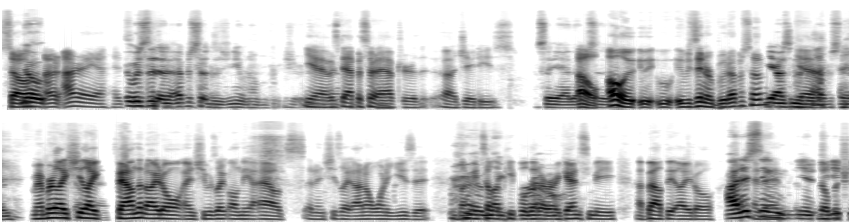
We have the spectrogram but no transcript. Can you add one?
So No, I, I don't know. Yeah, it's, it was the episode that you went home. I'm pretty sure. Yeah, it was the episode after the, uh, JD's. So yeah, that Oh, was the- oh, it, it- it was in her boot episode. yeah, it was in the Yeah. third episode. Remember, like she like found an idol and she was like on the outs, and then she's like, "I don't want to use it. Let me tell Like, the people that are against me about the idol." I just think then you know, they'll Genie just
